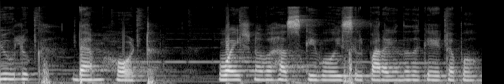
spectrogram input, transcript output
You look damn hot. Vaishnav husky വോയിസിൽ പറയുന്നത് കേട്ടപ്പോൾ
